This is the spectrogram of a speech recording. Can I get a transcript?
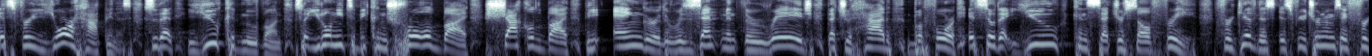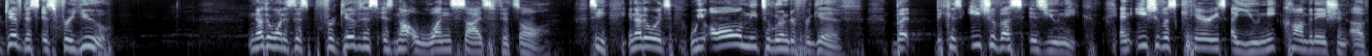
It's for your happiness, so that you could move on, so that you don't need to be controlled by, shackled by the anger, the resentment, the rage that you had before. It's so that you can set yourself free. Forgiveness is for you. Turn me and say, forgiveness is for you. Another one is this forgiveness is not one size fits all. See, in other words, we all need to learn to forgive, but because each of us is unique and each of us carries a unique combination of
